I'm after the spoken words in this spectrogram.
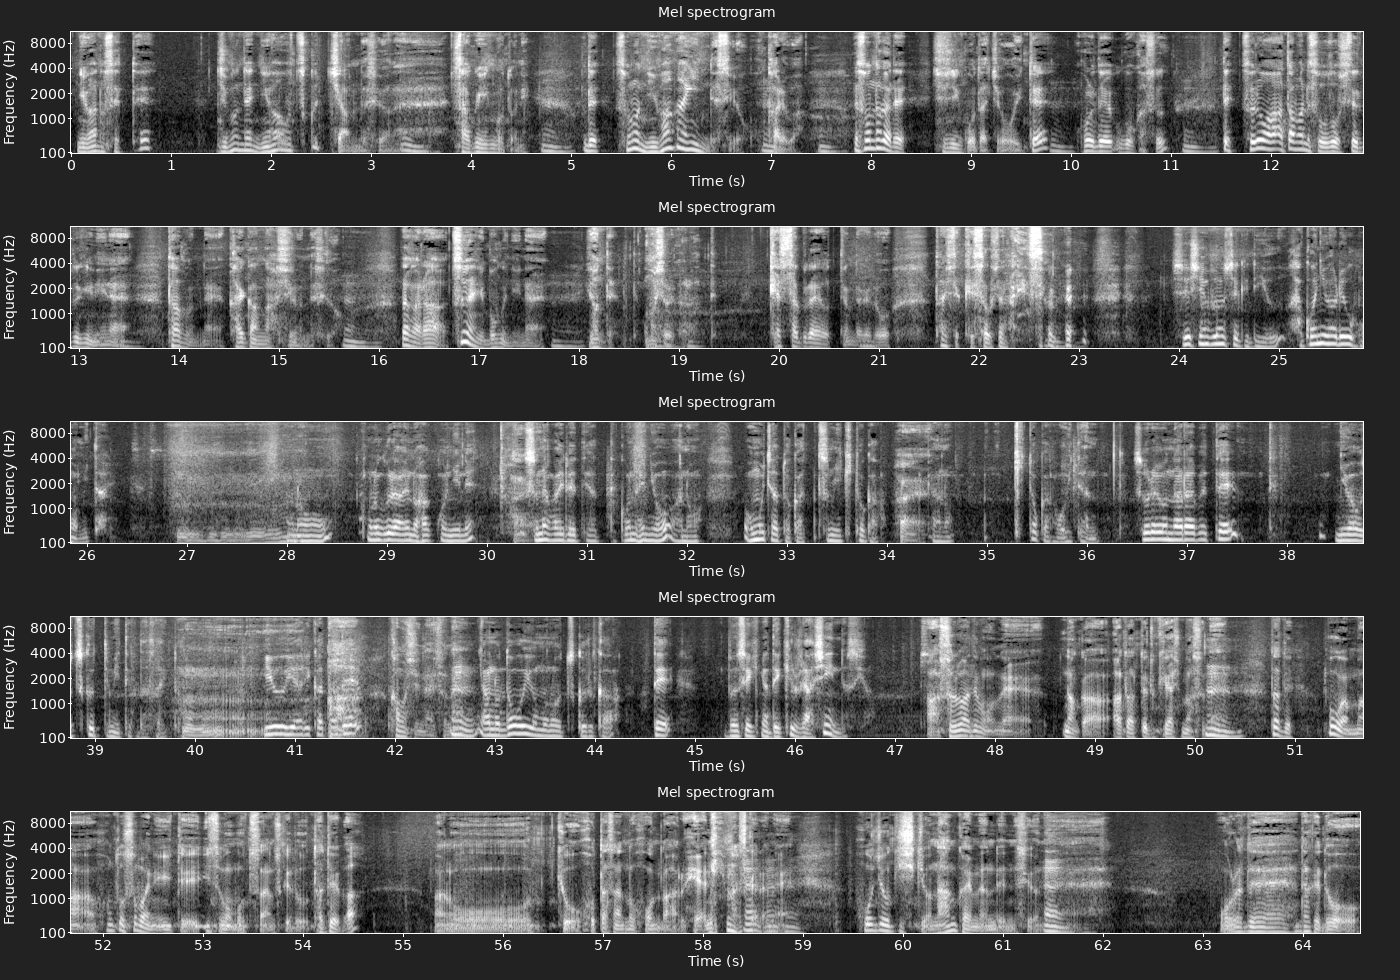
庭の設定？自分で庭を作っちゃうんですよね、作品ごとに、でその庭がいいんですよ彼は、でその中で主人公たちを置いて、これで動かす、でそれを頭で想像してる時にね多分ね快感が走るんですよ、だから常に僕にね、読んで面白いからって。傑作だよって言うんだけど大して傑作じゃないですよね。精神分析でいう箱庭療法みたい。あのこのぐらいの箱にね砂が入れてあってこの辺にあのおもちゃとか積み木とか、はい、あの木とかが置いてある。それを並べて庭を作ってみてくださいというやり方でかもしれないですよね、うん、あのどういうものを作るかで分析ができるらしいんですよ。あそれはでもねなんか当たってる気がしますね。うん、だって僕はまあ本当そばにいていつも思ってたんですけど例えばあのー、今日堀田さんの本のある部屋にいますからね、うんうんうん、北条儀式を何回も読んでるんですよね。うん、俺でだけど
